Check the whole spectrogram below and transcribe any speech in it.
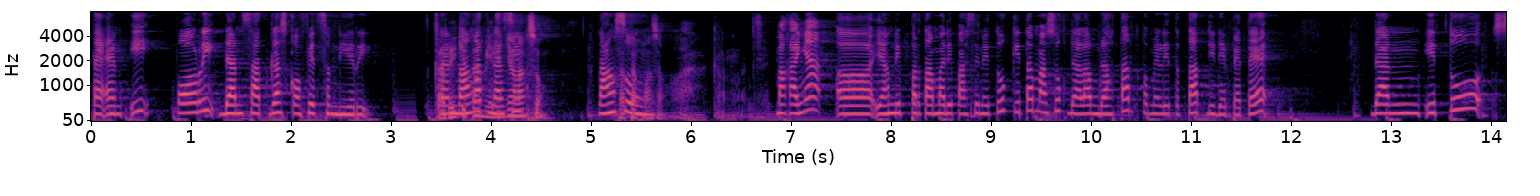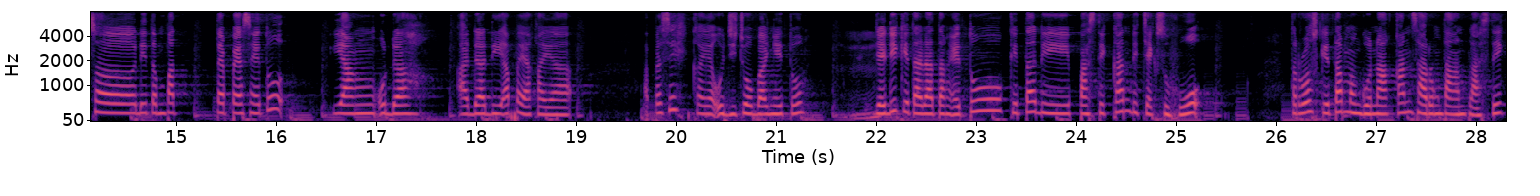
TNI, Polri, dan Satgas COVID sendiri. Keren kita banget nggak milihnya sih? langsung. Langsung. Langsung. Sih. Makanya eh, yang di pertama dipastiin itu kita masuk dalam daftar pemilih tetap di DPT dan itu se- di tempat TPS-nya itu yang udah ada di apa ya kayak apa sih kayak uji cobanya itu. Jadi kita datang itu kita dipastikan dicek suhu. Terus kita menggunakan sarung tangan plastik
